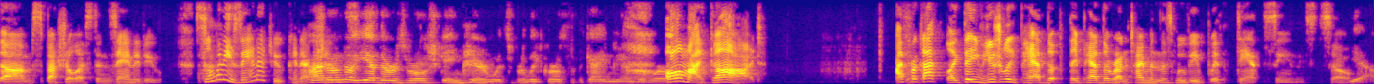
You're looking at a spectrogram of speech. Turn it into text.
um specialist in Xanadu. So many Xanadu connections. I don't know. Yeah, there was Roche game here was really gross with the guy in the underwear. Oh my god. I forgot. Like they usually pad the they pad the runtime in this movie with dance scenes. So Yeah.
